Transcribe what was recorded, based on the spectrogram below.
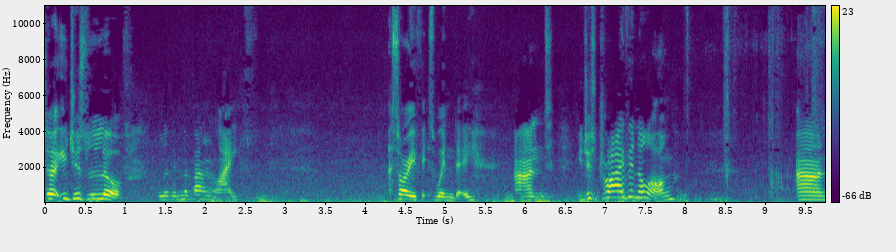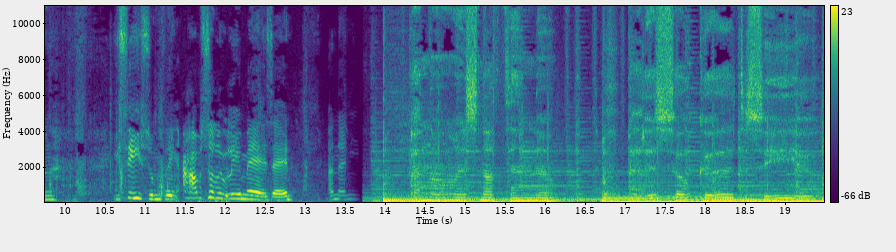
Don't you just love living the van life? Sorry if it's windy. And you're just driving along and you see something absolutely amazing and then I know it's nothing new, but it's so good to see you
